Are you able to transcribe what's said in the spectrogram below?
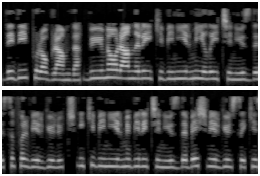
dediği programda, büyüme oranları 2020 yılı için %0,3, 2021 için %5,8,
